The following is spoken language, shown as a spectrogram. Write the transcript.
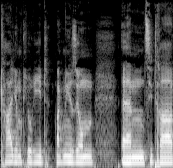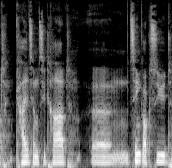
Kaliumchlorid, Magnesium, ähm, Citrat, Calciumcitrat, äh, Zinkoxid,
